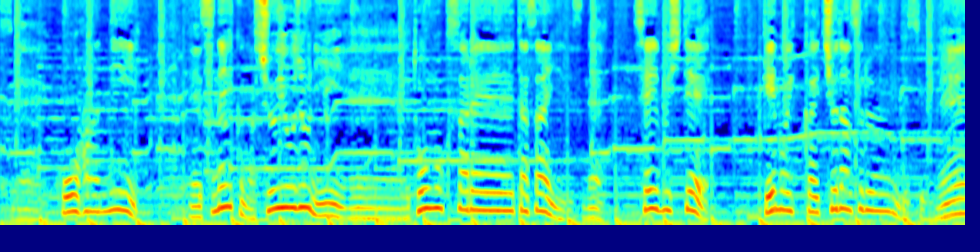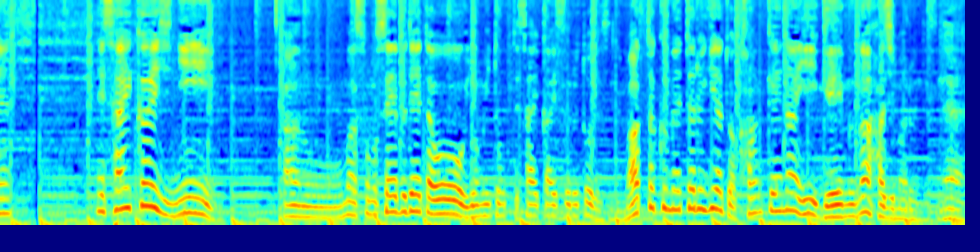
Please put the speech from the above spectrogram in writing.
すね後半に、え、スネークが収容所に、えー、投獄された際にですねセーブしてゲームを1回中断するんですよね。で再開時にあのまあ、そのセーブデータを読み取って再開するとですね全くメタルギアとは関係ないゲームが始まるんですね。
